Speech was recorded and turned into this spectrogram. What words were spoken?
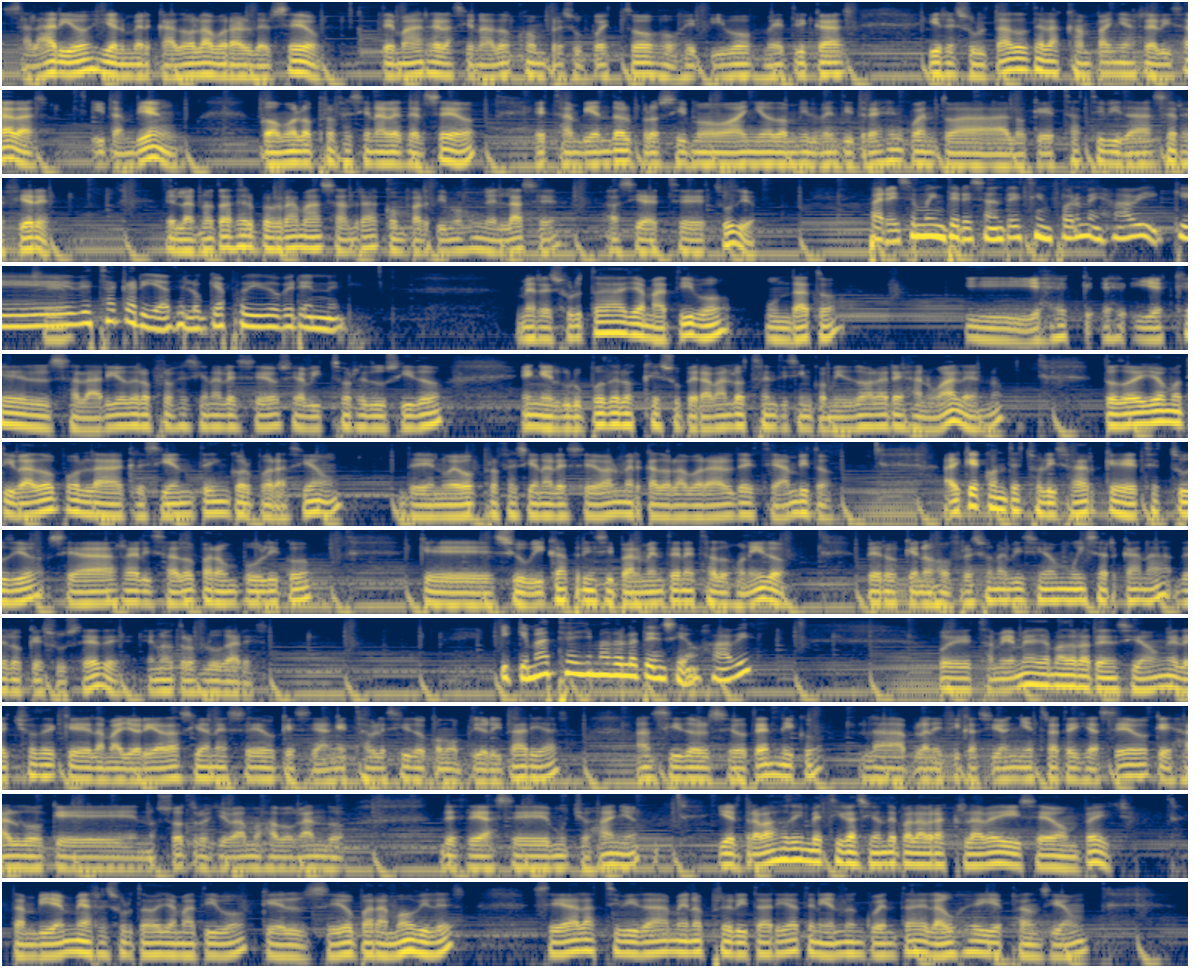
salarios y el mercado laboral del SEO temas relacionados con presupuestos, objetivos, métricas y resultados de las campañas realizadas y también cómo los profesionales del SEO están viendo el próximo año 2023 en cuanto a lo que esta actividad se refiere. En las notas del programa, Sandra, compartimos un enlace hacia este estudio. Parece muy interesante este informe, Javi. ¿Qué destacarías de lo que has podido ver en él? Me resulta llamativo un dato y es, que el salario de los profesionales SEO se ha visto reducido en el grupo de los que superaban los 35.000 dólares anuales. Todo ello motivado por la creciente incorporación de nuevos profesionales SEO al mercado laboral de este ámbito. Hay que contextualizar que este estudio se ha realizado para un público que se ubica principalmente en Estados Unidos, pero que nos ofrece una visión muy cercana de lo que sucede en otros lugares. ¿Y qué más te ha llamado la atención, Javi? Pues también me ha llamado la atención el hecho de que la mayoría de acciones SEO que se han establecido como prioritarias han sido el SEO técnico, la planificación y estrategia SEO, que es algo que nosotros llevamos abogando desde hace muchos años, y el trabajo de investigación de palabras clave y SEO on page. También me ha resultado llamativo que el SEO para móviles sea la actividad menos prioritaria teniendo en cuenta el auge y expansión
